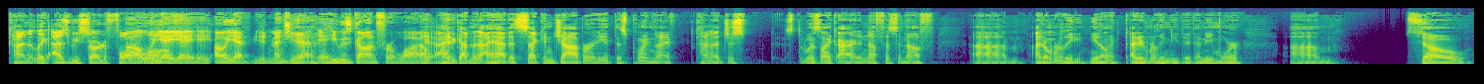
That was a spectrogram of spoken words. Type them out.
kind of like as we started falling. Oh well, yeah, yeah, yeah. Oh yeah, you didn't mention Yeah. that. Yeah, he was gone for a while. Yeah, I had gotten. I had a second job already at this point, and I kind of just was like, all right, enough is enough. Um, I don't really, you know, I, I didn't really need it anymore. Um, so,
